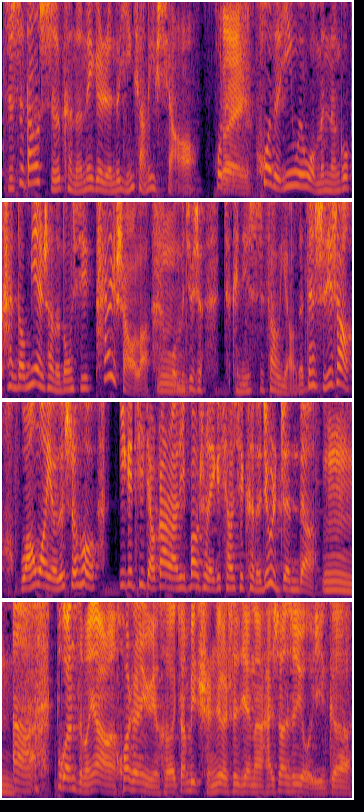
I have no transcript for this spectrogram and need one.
只是当时可能那个人的影响力小，或者或者因为我们能够看到面上的东西太少了，我们就说这肯定是造谣的。但实际上，往往有的时候，一个犄角旮旯里爆出来一个消息，可能就是真的。嗯啊，不管怎么样，华晨宇和张碧晨这个事件呢，还算是有一个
